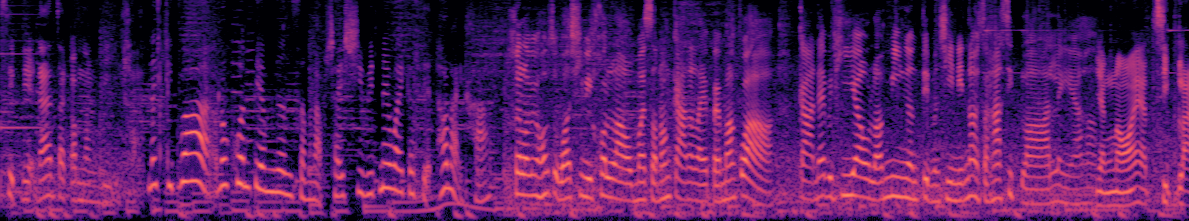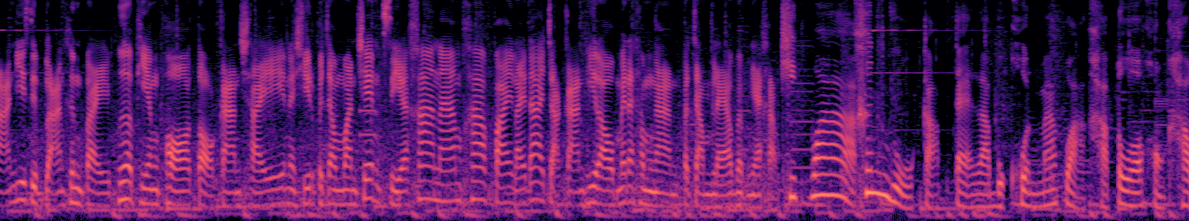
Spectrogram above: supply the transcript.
50 เนี่ยน่าจะกำลังดีค่ะ และคิดว่าเราควรเตรียมเงินสำหรับใช้ชีวิตในวัยเกษียณเท่าไหร่คะคือเรามีความรู้สึกว่าชีวิตคนเรามันจะต้องการอะไรไปมากกว่า การได้ไปเที่ยวแล้วมีเงินติดบัญชีนิดหน่อยสัก50ล้านอะไรอย่างเงี้ยค่ะ อย่างน้อยอะ10ล้าน 20 ล้านขึ้นไป เพื่อเพียงพอต่อการใช้ในชีวิตประจำวัน เช่น เสียค่าน้ำค่าไฟรายได้จากการที่เราไม่ได้ทำงานประจำแล้วแบบเนี้ยครับ คิดว่าขึ้นอยู่กับแต่ละบุคคลมากกว่าครับ ตัวของเขา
